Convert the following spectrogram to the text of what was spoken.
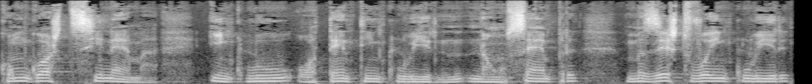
Como gosto de cinema, incluo ou tento incluir, não sempre, mas este vou incluir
